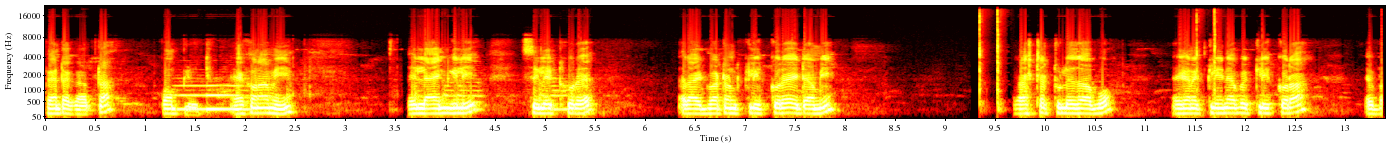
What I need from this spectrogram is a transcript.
প্যান্টাগ্রাফটা কমপ্লিট এখন আমি এই লাইনগুলি সিলেক্ট করে রাইট বাটন ক্লিক করে এটা আমি রাস্টার টুলে যাব। এখানে ক্লিন আপে ক্লিক করা। এবার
